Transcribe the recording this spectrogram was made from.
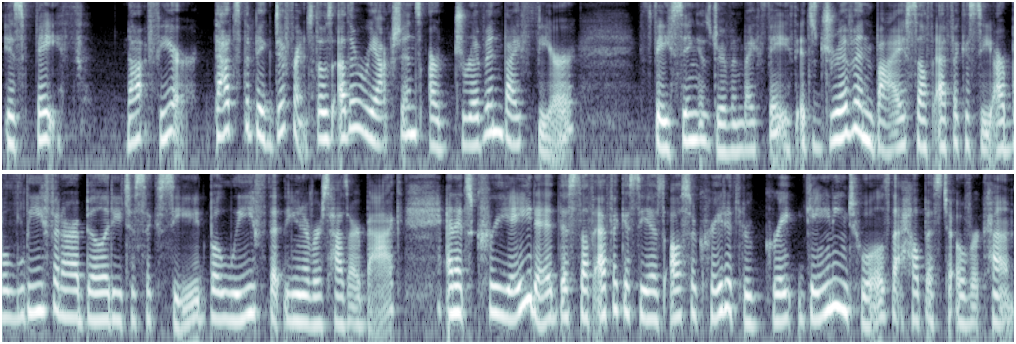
is faith, not fear. That's the big difference. Those other reactions are driven by fear. Facing is driven by faith. It's driven by self efficacy, our belief in our ability to succeed, belief that the universe has our back. And it's created, this self efficacy is also created through great gaining tools that help us to overcome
